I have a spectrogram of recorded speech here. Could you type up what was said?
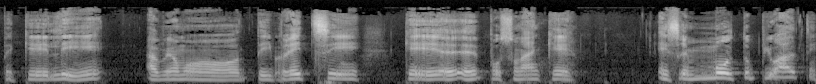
Perché lì abbiamo dei prezzi che eh, possono anche essere molto più alti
